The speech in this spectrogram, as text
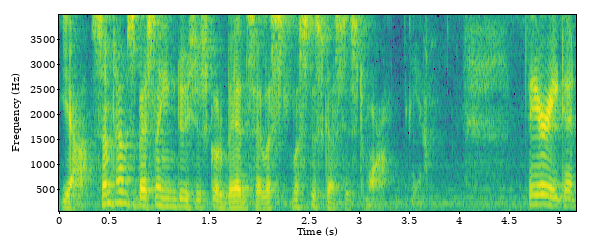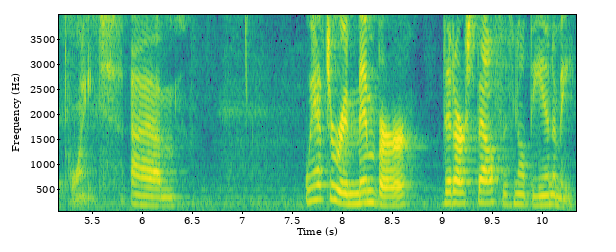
yeah sometimes the best thing you can do is just go to bed and say let's let's discuss this tomorrow Yeah. Very good point. Um, we have to remember that our spouse is not the enemy.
